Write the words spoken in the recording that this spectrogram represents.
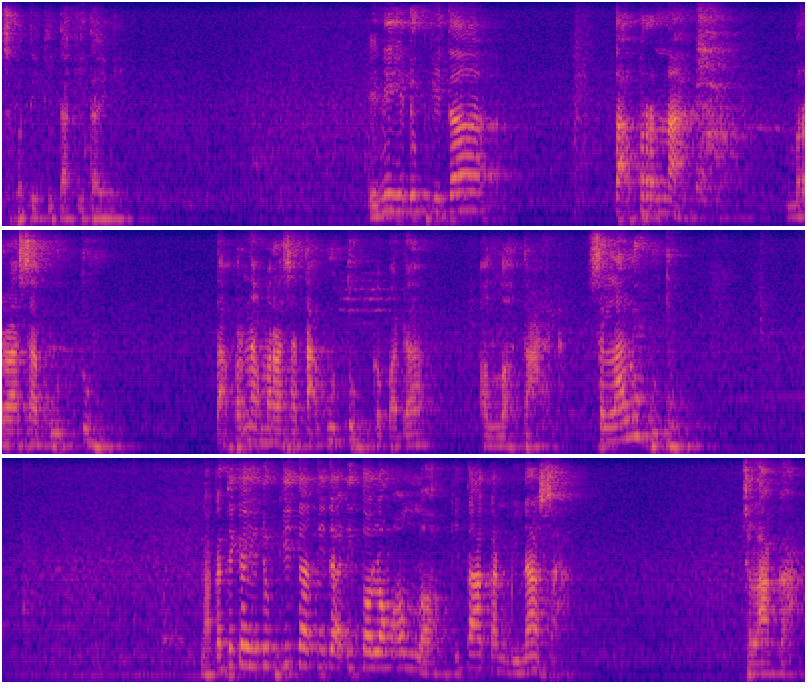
seperti kita-kita ini. Ini hidup kita tak pernah merasa butuh, tak pernah merasa tak butuh kepada Allah Ta'ala. Selalu butuh. Nah, ketika hidup kita tidak ditolong Allah, kita akan binasa, celaka.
